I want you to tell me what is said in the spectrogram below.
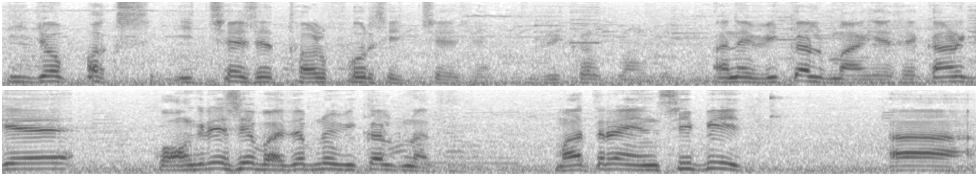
ત્રીજો પક્ષ ઈચ્છે છે થર્ડ ફોર્સ ઈચ્છે છે. વિકલ્પ અને વિકલ્પ માંગે છે. કારણ કે કોંગ્રેસ એ ભાજપનો વિકલ્પ નથી. માત્ર એનસીપી જ આ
